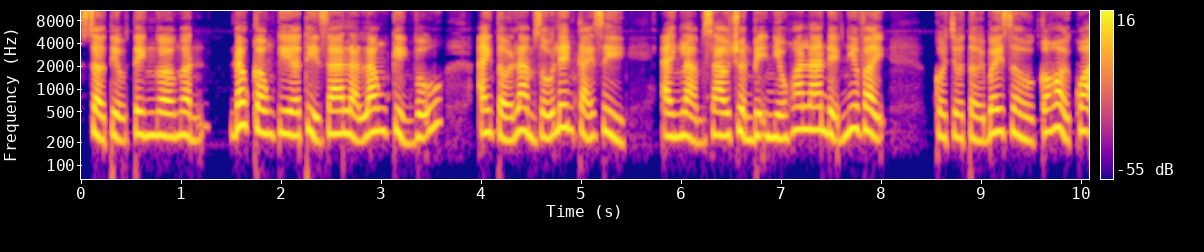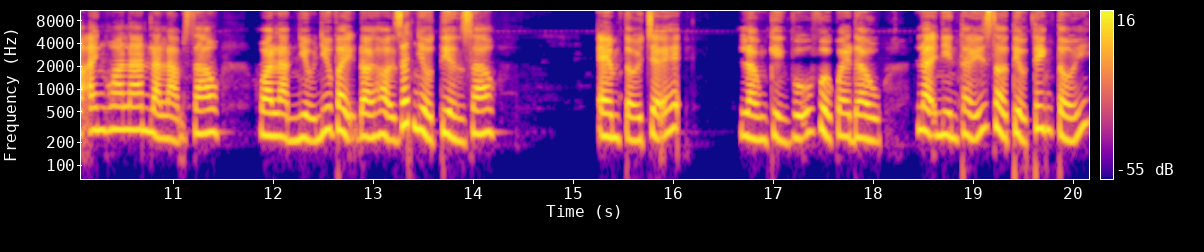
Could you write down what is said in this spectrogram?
Sở tiểu tinh ngơ ngẩn, đốc công kia thì ra là Long Kỳnh Vũ. Anh tới làm dối lên cái gì? Anh làm sao chuẩn bị nhiều hoa lan đến như vậy? Cô chưa tới bây giờ có hỏi qua anh hoa lan là làm sao? Hoa làm nhiều như vậy đòi hỏi rất nhiều tiền sao? Em tới trễ. Lòng kình vũ vừa quay đầu, lại nhìn thấy giờ tiểu tinh tới.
